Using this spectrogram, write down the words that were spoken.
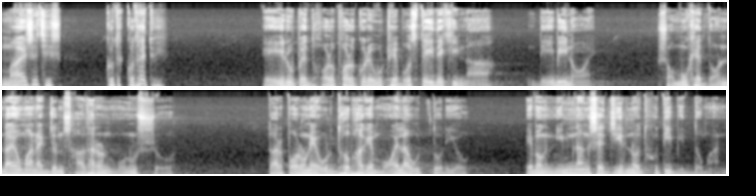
মা এসেছিস? কোথায় তুই? এই রূপে ধড়ফড় করে উঠে বসতেই দেখি না দেবী নয়। সম্মুখে দণ্ডায়মান একজন সাধারণ মনুষ্য। তার পরনে ঊর্ধ্বভাগে ময়লা উত্তরীয় এবং নিম্নাংশে জীর্ণ ধুতি বিদ্যমান।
